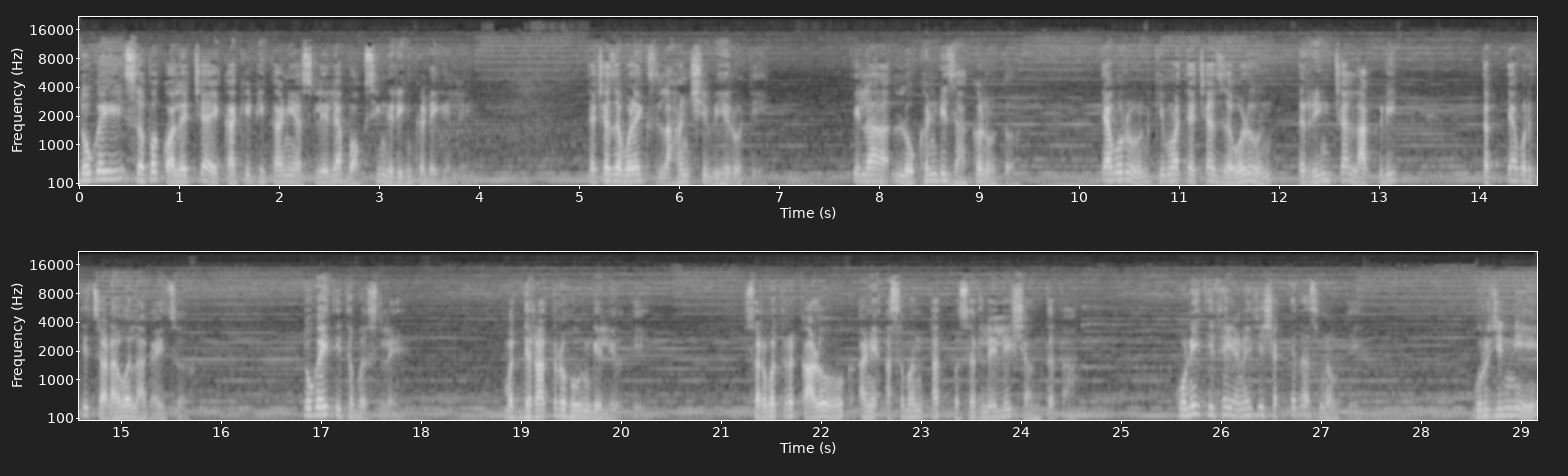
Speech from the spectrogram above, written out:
दोघंही सप कॉलेजच्या एकाकी ठिकाणी असलेल्या बॉक्सिंग रिंगकडे गेले. त्याच्याजवळ एक लहानशी विहीर होती. तिला लोखंडी झाकण होतं. त्यावरून किंवा त्याच्या जवळून रिंगच्या लाकडी तक्त्यावरती चढावं लागायचं. दोघंही तिथं बसले. मध्यरात्र होऊन गेली होती. सर्वत्र काळोख आणि असमंतात पसरलेली शांतता. कोणी तिथे येण्याची शक्यताच नव्हती. गुरुजींनी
